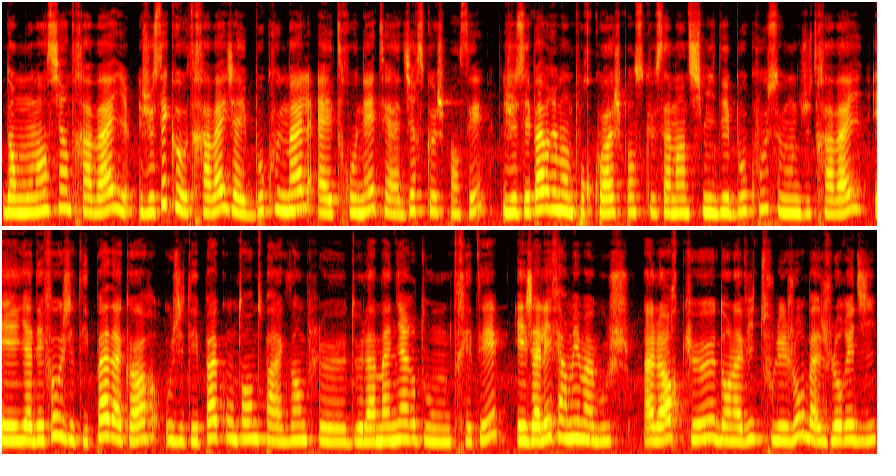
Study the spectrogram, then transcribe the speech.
Dans mon ancien travail, je sais qu'au travail, j'avais beaucoup de mal à être honnête et à dire ce que je pensais. Je sais pas vraiment pourquoi. Je pense que ça m'intimidait beaucoup ce monde du travail. Et il y a des fois où j'étais pas d'accord, où j'étais pas contente par exemple de la manière dont on me traitait. Et j'allais fermer ma bouche. Alors que dans la vie de tous les jours, bah, je l'aurais dit.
